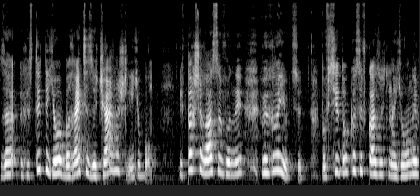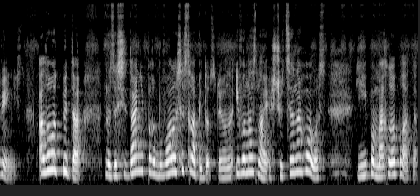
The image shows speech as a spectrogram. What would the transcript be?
Захистити його береться, звичайно ж, Лі І в перший раз вони виграють суд, бо всі докази вказують на його невинність. Але от біда. На засіданні перебувала сестра підозрювана, і вона знає, що це не голос її померлого брата.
